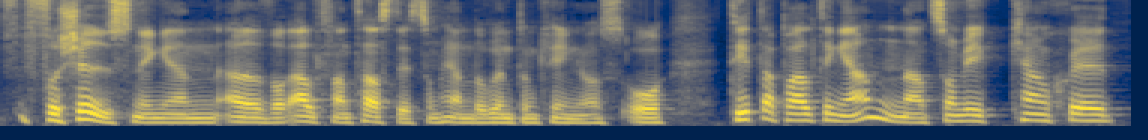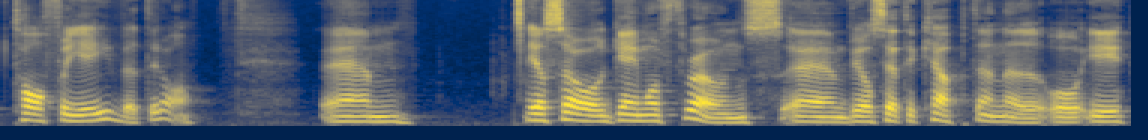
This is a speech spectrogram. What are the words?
förtjusningen över allt fantastiskt som händer runt omkring oss och titta på allting annat som vi kanske tar för givet idag. Um, jag såg Game of Thrones, eh, vi har sett ikapp den nu och i,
